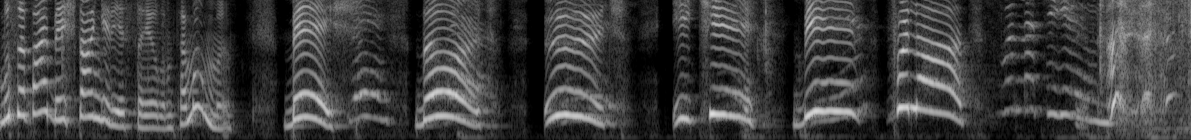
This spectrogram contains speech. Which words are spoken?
Bu sefer 5'ten geriye sayalım tamam mı? 5 beş, 4 3 2 1 Fırlat. fırlatayım.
